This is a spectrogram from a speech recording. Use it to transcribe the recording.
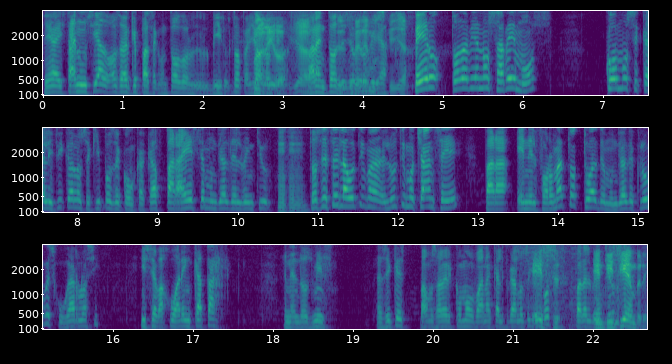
Sí, ahí está anunciado. Vamos a ver qué pasa con todo el virus. ¿no? Pero yo No, creo digo, que ya, para entonces yo creo que ya. esperemos que ya. Pero todavía no sabemos cómo se califican los equipos de CONCACAF para ese Mundial del 21. Ujú. Entonces, este es la última, el último chance para, en el formato actual de Mundial de Clubes, jugarlo así. Y se va a jugar en Qatar, en el 2000. Así que vamos a ver cómo van a calificar los equipos Es para el en 21. diciembre.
